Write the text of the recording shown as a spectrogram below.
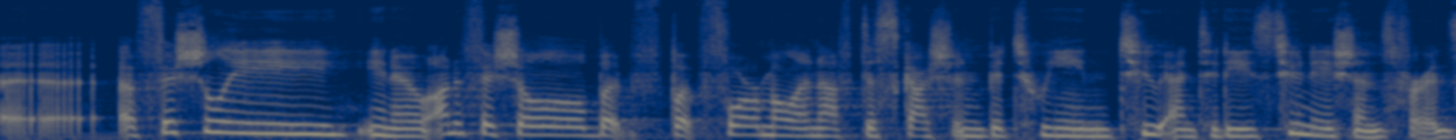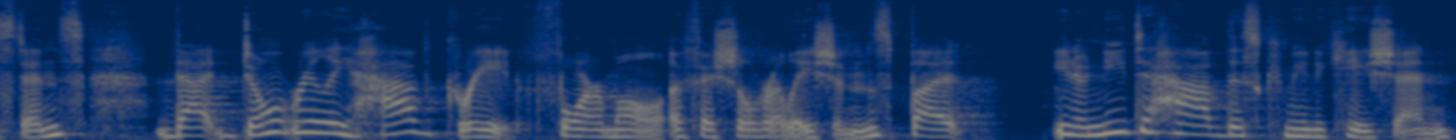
a, officially, you know, unofficial but but formal enough discussion between two entities, two nations, for instance, that don't really have great formal official relations, but you know, need to have this communication.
